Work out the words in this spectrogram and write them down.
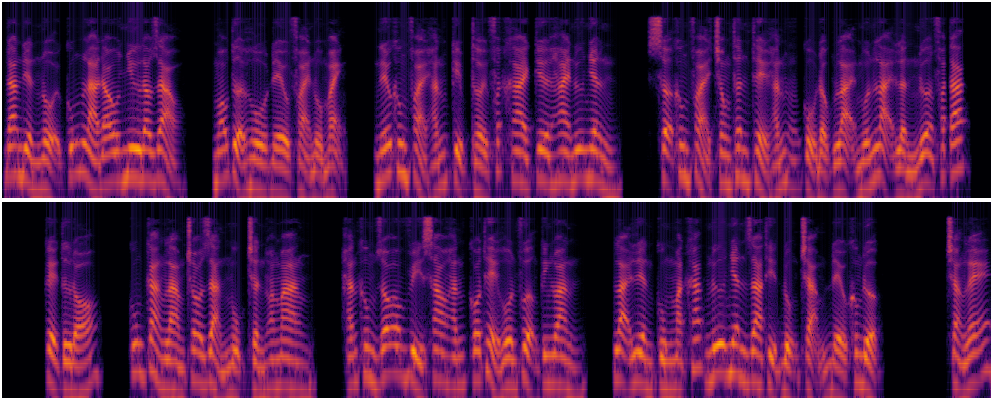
đan điền nội cũng là đau như lao rảo, máu tựa hồ đều phải nổ mạnh, nếu không phải hắn kịp thời phất khai kia hai nữ nhân, sợ không phải trong thân thể hắn cổ độc lại muốn lại lần nữa phát tác. Kể từ đó, cũng càng làm cho giản mục trần hoang mang, hắn không rõ vì sao hắn có thể hôn phượng kinh loan, lại liền cùng mặt khác nữ nhân ra thịt đụng chạm đều không được. Chẳng lẽ,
